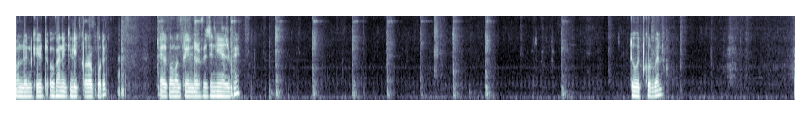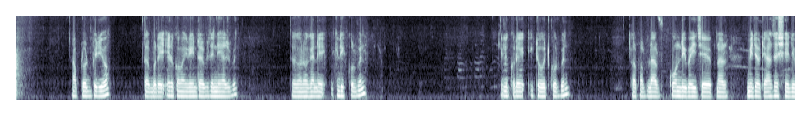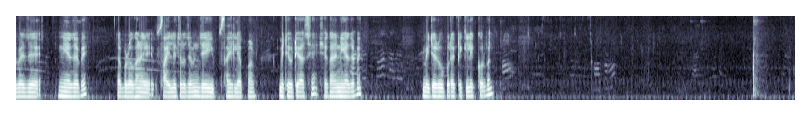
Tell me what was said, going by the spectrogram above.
কন্টেন্ট ক্রিয়েট ওখানে ক্লিক করার পরে এরকম একটা ইন্টারফেসে নিয়ে আসবে। একটু ওয়েট করবেন। আপলোড ভিডিও তারপরে এরকম একটা ইন্টারভিউতে নিয়ে আসবে। তখন ওখানে ক্লিক করবেন। ক্লিক করে একটু ওয়েট করবেন। তারপর আপনার কোন ডিভাইসে আপনার ভিডিওটি আছে সেই ডিভাইসে নিয়ে যাবে। তারপর ওখানে ফাইলে চলে যাবেন, যেই ফাইলে আপনার ভিডিওটি আছে সেখানে নিয়ে যাবে। ভিডিওর উপরে একটা ক্লিক করবেন।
